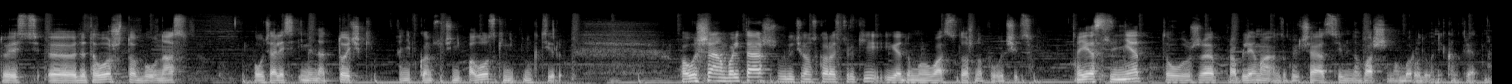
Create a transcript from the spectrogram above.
То есть э, для того, чтобы у нас получались именно точки, а ни в коем случае не полоски, не пунктиры. Повышаем вольтаж, увеличиваем скорость руки, и я думаю, у вас должно получиться. А если нет, то уже проблема заключается именно в вашем оборудовании конкретно.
